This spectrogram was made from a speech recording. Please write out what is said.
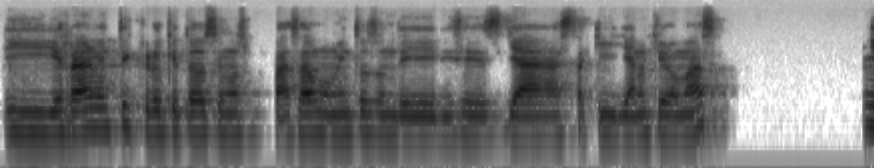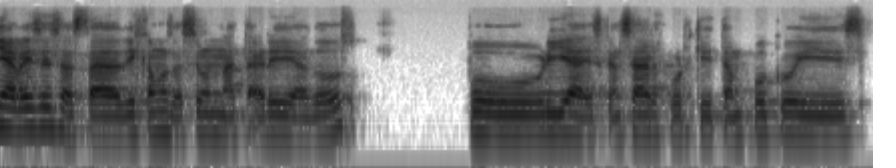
y realmente creo que todos hemos pasado momentos donde dices, ya hasta aquí, ya no quiero más. Y a veces hasta dejamos de hacer una tarea, dos, por ir a descansar, porque tampoco es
